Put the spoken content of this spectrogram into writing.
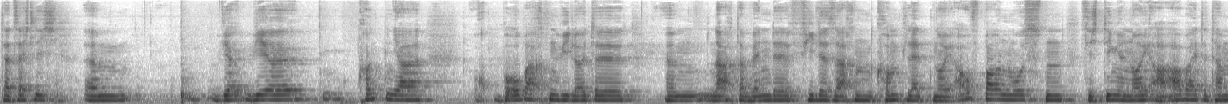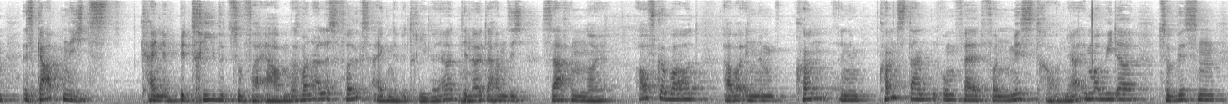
tatsächlich, ähm, wir, wir konnten ja auch beobachten, wie Leute ähm, nach der Wende viele Sachen komplett neu aufbauen mussten, sich Dinge neu erarbeitet haben. Es gab nichts, keine Betriebe zu vererben. Das waren alles volkseigene Betriebe. Ja? Die mhm. Leute haben sich Sachen neu aufgebaut, aber in einem, kon in einem konstanten Umfeld von Misstrauen. Ja? Immer wieder zu wissen,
